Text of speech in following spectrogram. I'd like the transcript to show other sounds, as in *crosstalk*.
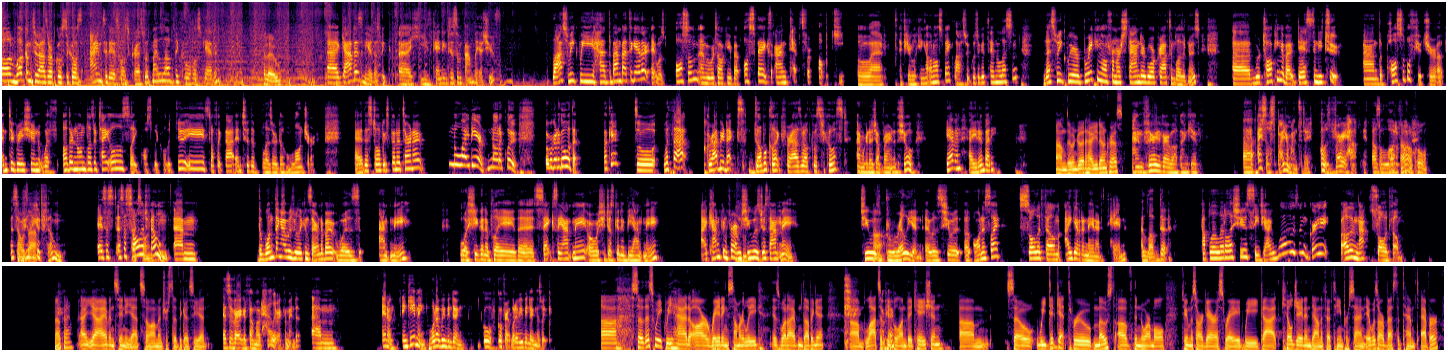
Hey all, and welcome to Azeroth Coast to Coast. I'm today's host Chris with my lovely co-host Gavin. Hello. Uh, Gav isn't here this week. Uh, he's tending to some family issues. Last week we had the band back together. It was awesome, and we were talking about off specs and tips for upkeep. So uh, if you're looking at an off spec, last week was a good time to listen. This week we're breaking off from our standard Warcraft and Blizzard news. Uh, we're talking about Destiny 2 and the possible future of integration with other non Blizzard titles, like possibly Call of Duty, stuff like that, into the Blizzard launcher. How this topic's going to turn out? No idea, not a clue. But we're going to go with it. Okay, so with that, grab your dicks, double click for Azeroth Coast to Coast, and we're going to jump right into the show. Gavin, how you doing, buddy? I'm doing good. How you doing, Chris? I'm very, very well, thank you. Uh, I saw Spider Man today. I was very happy. That was a lot of fun. Oh, cool. It's a really good film. It's a it's a solid Excellent. film. Um, the one thing I was really concerned about was Aunt May. Was she going to play the sexy Aunt May, or was she just going to be Aunt May? I can confirm she *laughs* was just Aunt May. She was huh. brilliant. It was she was uh, honestly solid film. I give it a nine out of ten. I loved it couple of little issues. CGI wasn't great, but other than that, solid film. Okay. Uh, yeah, I haven't seen it yet, so I'm interested to go see it. It's a very good film. I would highly recommend it. Um, anyway, in gaming, what have we been doing? Go, go for it. What have you been doing this week? Uh, so this week we had our rating summer league, is what I'm dubbing it. Um, lots of okay. people on vacation. Um, so we did get through most of the normal Tomb of Sargeras raid. We got Kil'jaeden down to 15%. It was our best attempt ever.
